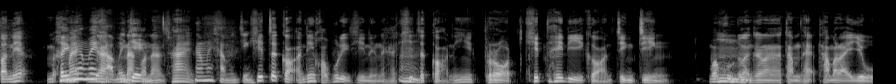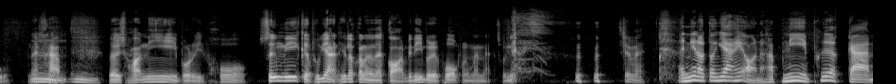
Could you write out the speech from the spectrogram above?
พวกเนี้ย ตอนเนี้ยเฮ้ยแม่งไม่ยากขำจหนักริงกว่านั้นใช่นั่งไม่ขำจริง คิดจะก่อนอันนี้ขอพูดอีกทีหนึ่งนะฮะคิดจะก่อนนี่โปรดคิดให้ดีก่อนจริง ๆ ว่าคุณกำลังกำลังทำทำอะไรอยู่นะครับอืมโดยเฉพาะหนี้บริโภค ซึ่งหนี่เกือบทุกอย่างที่เรากำลังจะก่อนเป็นหนี้บริโภคทั้งนั้นนะส่วนใหญ่ใช่ไหมอันนี้เราต้องแยกให้ออกนะครับหนี่เพื่อการ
